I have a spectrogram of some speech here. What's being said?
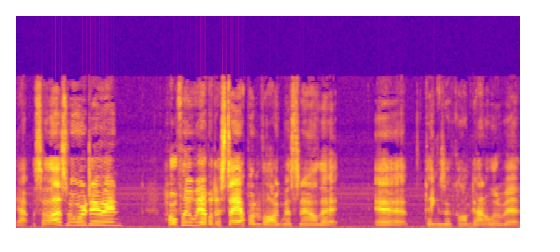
Yeah, so that's what we're doing. Hopefully we'll be able to stay up on Vlogmas now that uh, things have calmed down a little bit.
